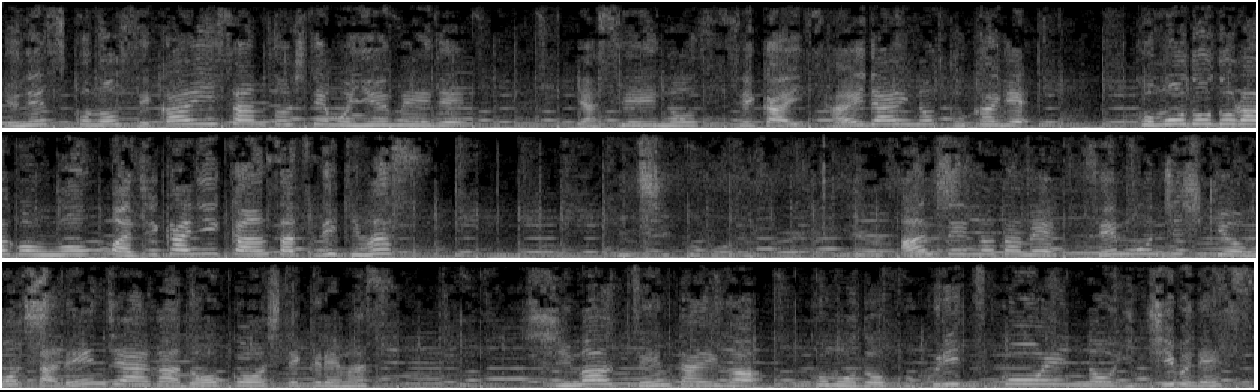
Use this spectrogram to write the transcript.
ユネスコの世界遺産としても有名で野生の世界最大のトカゲコモドドラゴンを間近に観察できます。安全のため専門知識を持ったレンジャーが同行してくれます。島全体がコモド国立公園の一部です。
